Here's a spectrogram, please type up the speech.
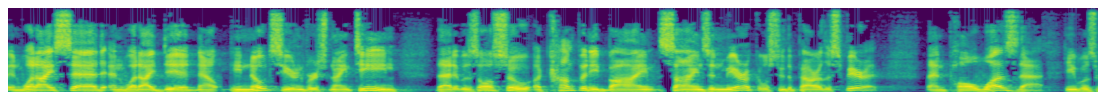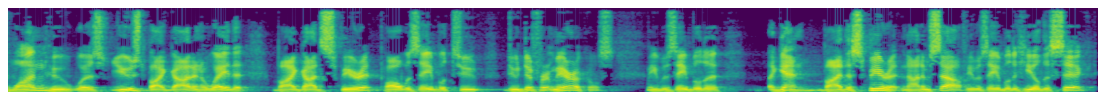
in what I said and what I did. Now, he notes here in verse 19 that it was also accompanied by signs and miracles through the power of the Spirit. And Paul was that. He was one who was used by God in a way that by God's Spirit, Paul was able to do different miracles. He was able to, again, by the Spirit, not himself, he was able to heal the sick.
